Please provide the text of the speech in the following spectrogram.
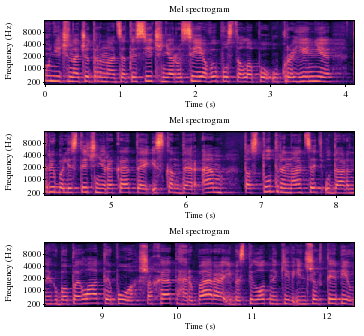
У ніч на 14 січня Росія випустила по Україні три балістичні ракети Іскандер М та 113 ударних БПЛА типу Шахет, Гербера і безпілотників інших типів.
